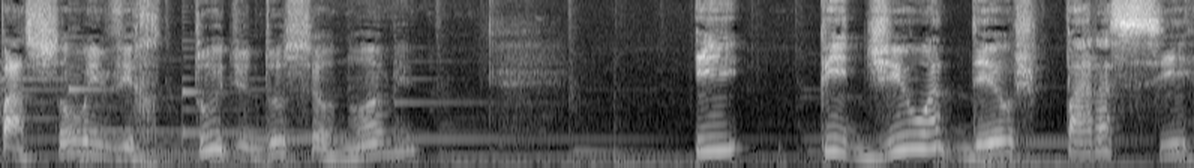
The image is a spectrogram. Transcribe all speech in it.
passou em virtude do seu nome e pediu a Deus para si.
